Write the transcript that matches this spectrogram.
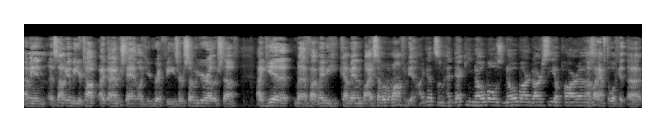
I mean, it's not going to be your top. I, I understand, like your Griffeys or some of your other stuff. I get it, but I thought maybe he'd come in and buy some of them off of you. I got some Hideki Nomos, Nomar Garciaparras. I might have to look at. Uh,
